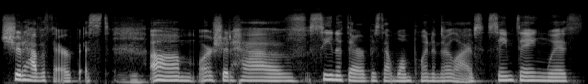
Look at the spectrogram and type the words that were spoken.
should have a therapist mm-hmm. um, or should have seen a therapist at one point in their lives. Same thing with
